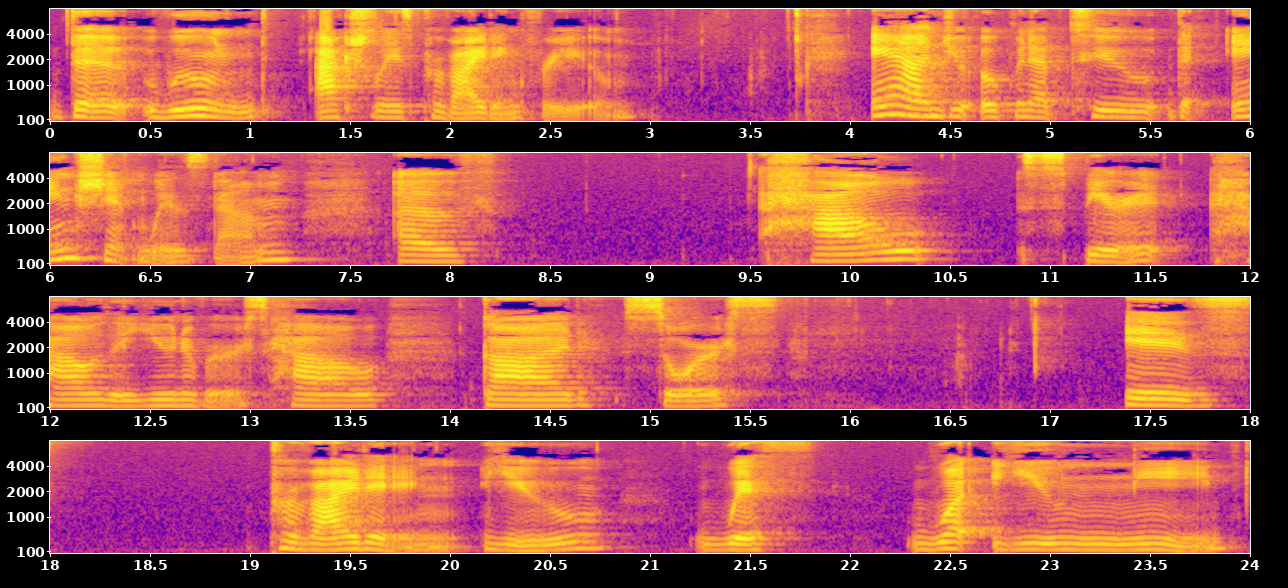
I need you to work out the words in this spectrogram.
the wound actually is providing for you and you open up to the ancient wisdom of how spirit, how the universe, how God, source is providing you with what you need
